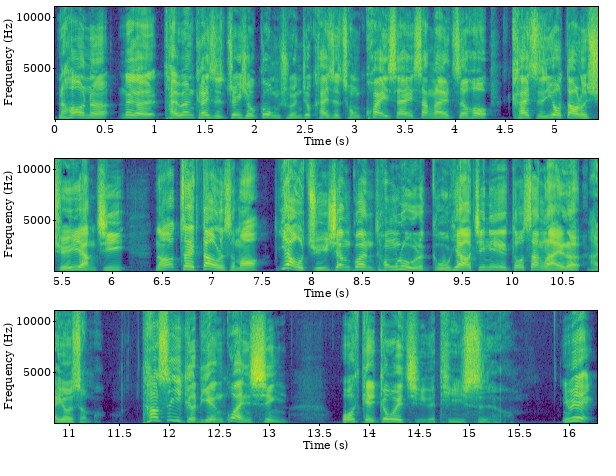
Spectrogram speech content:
然后呢，那个台湾开始追求共存，就开始从快筛上来之后，开始又到了血氧机，然后再到了什么药局相关的通路的股票，今天也都上来了。还有什么？它是一个连贯性。我给各位几个提示啊，因为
